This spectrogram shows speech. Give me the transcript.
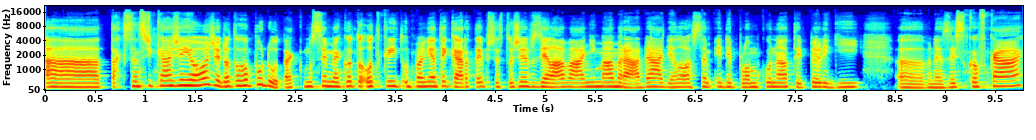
A tak jsem si říkala, že jo, že do toho půjdu, tak musím jako to odkrýt úplně ty karty, přestože vzdělávání mám ráda a dělala jsem i diplomku na typy lidí eh, v neziskovkách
